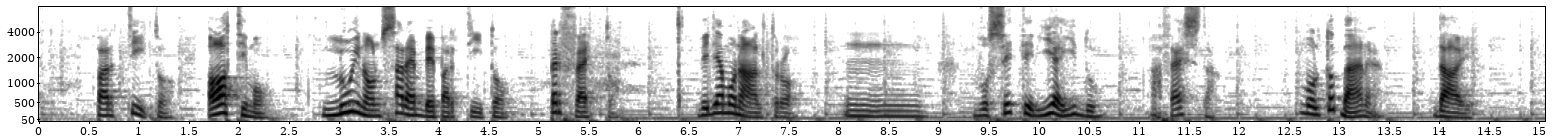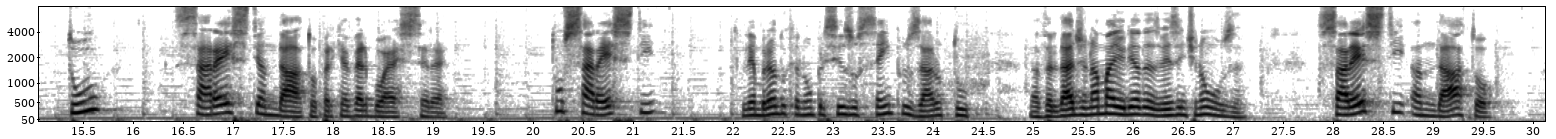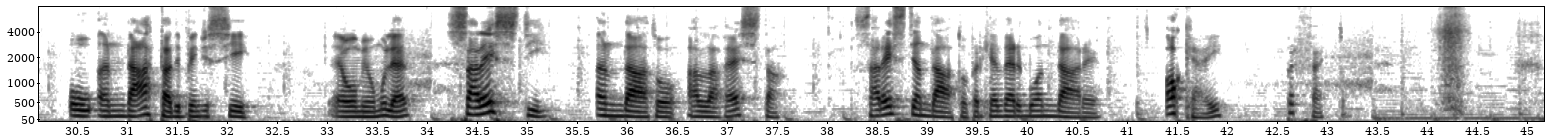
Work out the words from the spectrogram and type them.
partito. Ottimo. Lui non sarebbe partito. Perfetto. Vediamo un altro. Mm, você teria ido à festa? Molto bene. Dai. Tu saresti andato, perché è verbo essere. Tu saresti. Lembrando que eu não preciso sempre usar o tu. Na verdade, na maioria das vezes a gente não usa. Saresti andato ou andata, depende se é homem ou mulher. Saresti andato alla festa? Saresti andato perché è verbo andare. Ok, perfetto.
